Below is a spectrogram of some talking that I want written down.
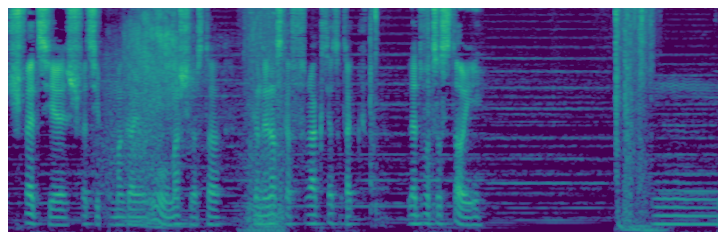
Szwecję, Szwecję pomagają. Uuu, masz raz ta skandynawska frakcja to tak ledwo co stoi. Mm,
